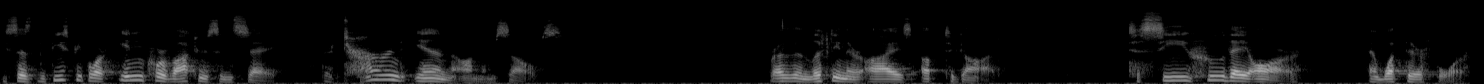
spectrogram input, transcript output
He says that these people are incurvatus in se. They're turned in on themselves rather than lifting their eyes up to God to see who they are and what they're for.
